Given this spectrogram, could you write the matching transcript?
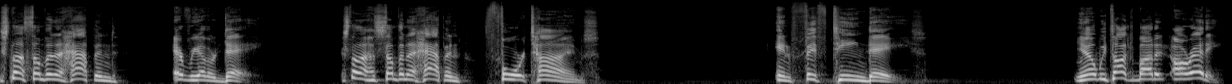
It's not something that happened every other day. It's not something that happened four times in 15 days. You know, we talked about it already.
